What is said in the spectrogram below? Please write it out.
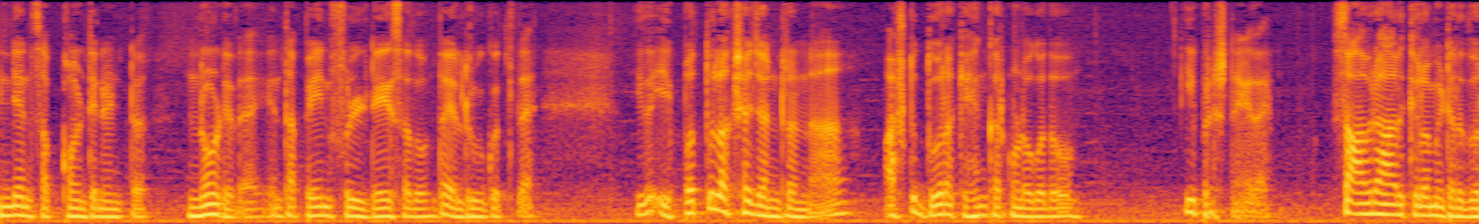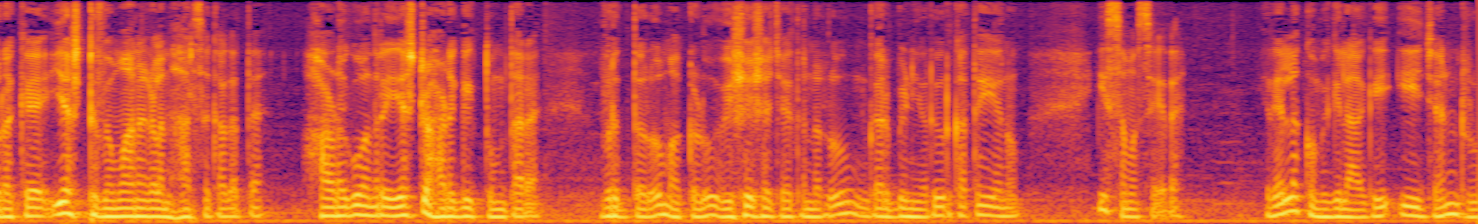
ಇಂಡಿಯನ್ ಸಬ್ ಕಾಂಟಿನೆಂಟ್ ನೋಡಿದೆ ಎಂಥ ಪೇನ್ಫುಲ್ ಡೇಸ್ ಅದು ಅಂತ ಎಲ್ರಿಗೂ ಗೊತ್ತಿದೆ. ಈಗ ಇಪ್ಪತ್ತು ಲಕ್ಷ ಜನರನ್ನು ಅಷ್ಟು ದೂರಕ್ಕೆ ಹೆಂಗೆ ಕರ್ಕೊಂಡು ಹೋಗೋದು? ಈ ಪ್ರಶ್ನೆ ಇದೆ. ಸಾವಿರಾರು ಕಿಲೋಮೀಟರ್ ದೂರಕ್ಕೆ ಎಷ್ಟು ವಿಮಾನಗಳನ್ನು ಹಾರಿಸೋಕ್ಕಾಗತ್ತೆ? ಹಡಗು ಅಂದರೆ ಎಷ್ಟು ಹಡಗಿಗೆ ತುಂಬ್ತಾರೆ? ವೃದ್ಧರು, ಮಕ್ಕಳು, ವಿಶೇಷ ಚೇತನರು, ಗರ್ಭಿಣಿಯರು, ಇವ್ರ ಕಥೆ ಏನು? ಈ ಸಮಸ್ಯೆ ಇದೆ. ಇದೆಲ್ಲಕ್ಕೂ ಮಿಗಿಲಾಗಿ ಈ ಜನರು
